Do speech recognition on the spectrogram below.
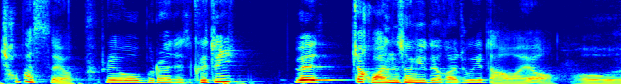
쳐봤어요. 프레오브라젠스. 그랬더니 왜 쫙 완성이 돼가지고 이게 나와요. 오.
